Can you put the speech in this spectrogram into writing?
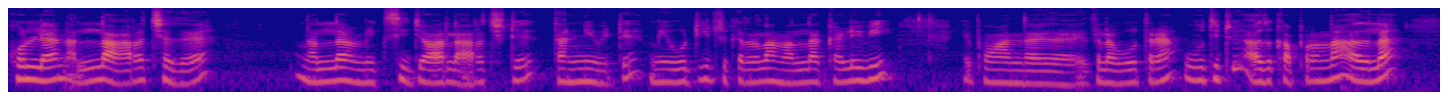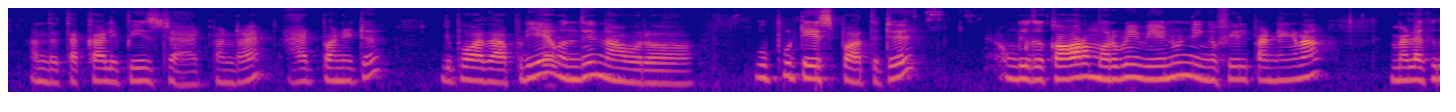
கொள்ளை நல்லா அரைச்சது நல்லா மிக்ஸி ஜாரில் அரைச்சிட்டு தண்ணி விட்டு மீ ஊற்றிட்டு இருக்கிறதெல்லாம் நல்லா கழுவி இப்போ அந்த இதில் ஊற்றுறேன் ஊற்றிட்டு அதுக்கப்புறம் தான் அதில் அந்த தக்காளி பேஸ்ட்டை ஆட் பண்ணுறேன் ஆட் பண்ணிவிட்டு இப்போது அதை அப்படியே வந்து நான் ஒரு உப்பு டேஸ்ட் பார்த்துட்டு உங்களுக்கு காரம் மறுபடியும் வேணும்னு நீங்கள் ஃபீல் பண்ணிங்கன்னா மிளகு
